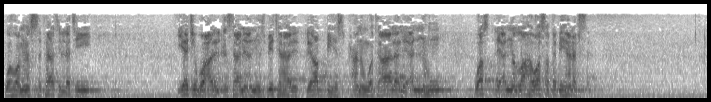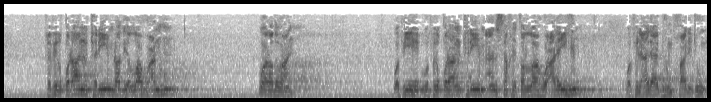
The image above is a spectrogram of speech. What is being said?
وهو من الصفات التي يجب على الإنسان أن يثبتها لربه سبحانه وتعالى لأنه لأن الله وصف بها نفسه. ففي القرآن الكريم رضي الله عنهم ورضوا عنه. وفي, وفي القرآن الكريم أن سخط الله عليهم وفي العذاب هم خالدون.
